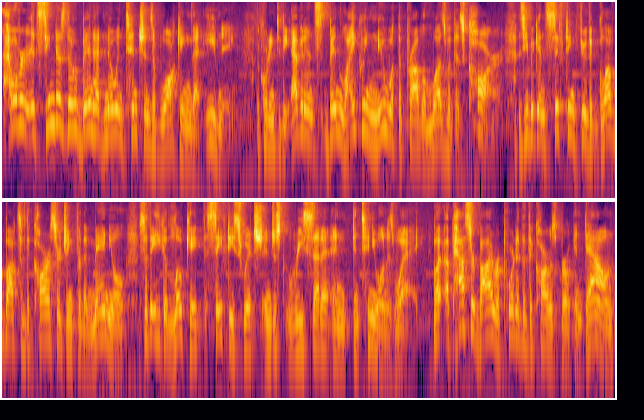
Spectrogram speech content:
However, it seemed as though Ben had no intentions of walking that evening. According to the evidence, Ben likely knew what the problem was with his car, as he began sifting through the glove box of the car searching for the manual so that he could locate the safety switch and just reset it and continue on his way but a passerby reported that the car was broken down,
